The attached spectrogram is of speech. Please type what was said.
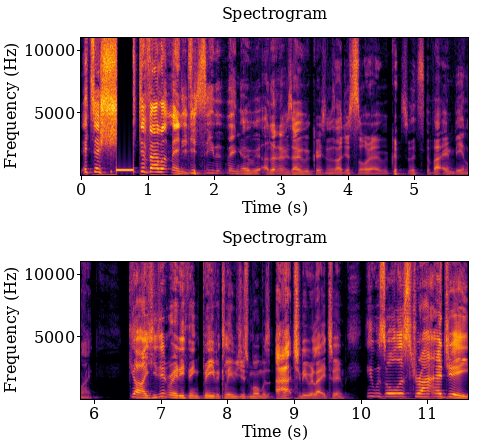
It's a sh- development. Did you see the thing over? I don't know if it was over Christmas. I just saw it over Christmas about him being like, guys, you didn't really think Beaver Cleavage's mum was actually related to him. It was all a strategy.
